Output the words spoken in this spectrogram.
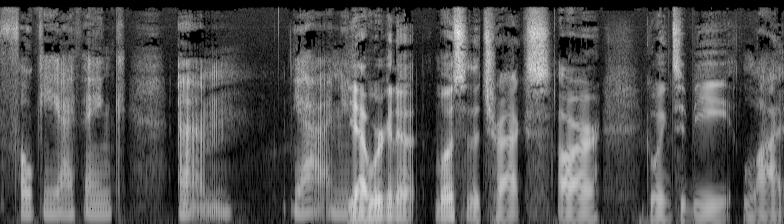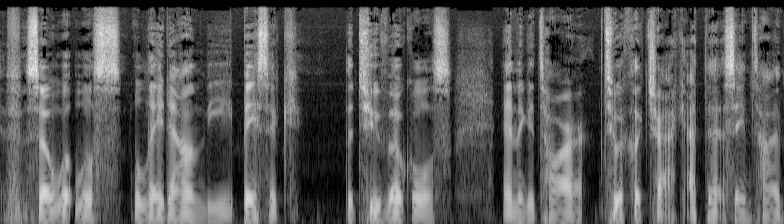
folky, I think. Um, yeah, I mean, Yeah, we're gonna. Most of the tracks are going to be live. So we'll we'll we'll lay down the basic, the two vocals, and the guitar to a click track at the same time,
